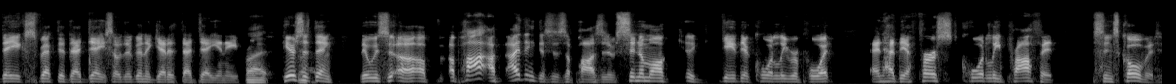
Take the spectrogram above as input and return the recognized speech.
They expected that day, so they're going to get it that day in April. Right. Here's right. the thing: there was a, a, a, I think this is a positive. Cinemark uh, gave their quarterly report and had their first quarterly profit since COVID.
